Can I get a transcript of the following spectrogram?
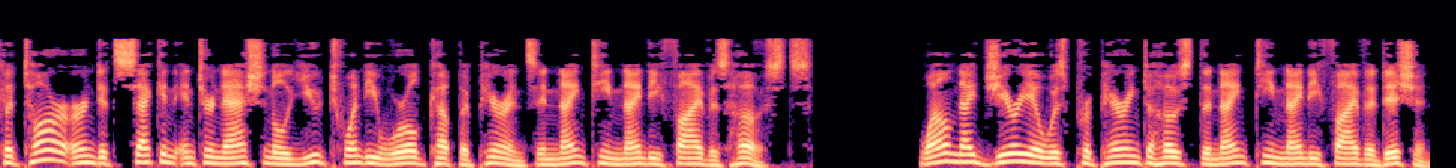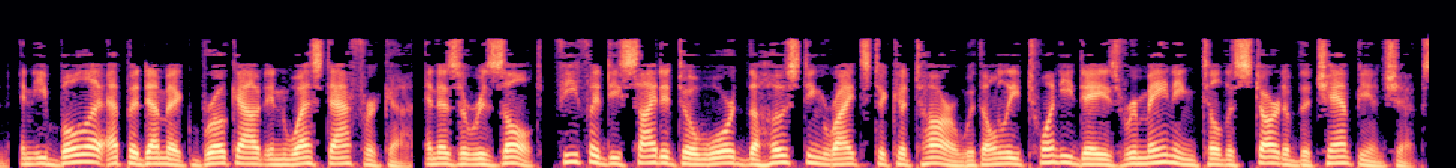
Qatar earned its second international U-20 World Cup appearance in 1995 as hosts. While Nigeria was preparing to host the 1995 edition, an Ebola epidemic broke out in West Africa, and as a result, FIFA decided to award the hosting rights to Qatar with only 20 days remaining till the start of the championships.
